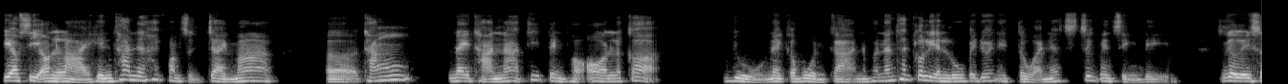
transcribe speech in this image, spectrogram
PLC ออนไลน์ เห็นท่านเนี่ยให้ความสนใจมากเอ่อทั้งในฐานะที่เป็นผอแล้วก็อยู่ในกระบวนการ เพราะนั้นท่านก็เรียนรู้ไปด้วยในตัวเนี่ยซึ่งเป็นสิ่งดีโดยส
